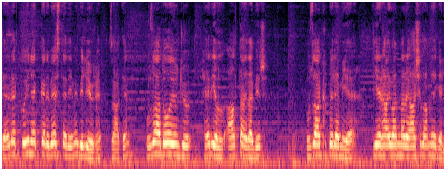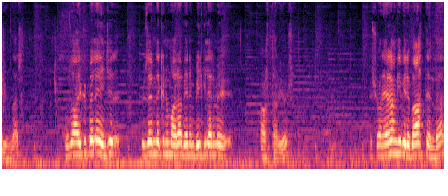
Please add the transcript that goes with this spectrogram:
Devlet bu inekleri beslediğimi biliyor zaten. Buzağı doğuyuncu her yıl 6 ayda bir buzağı küpelemeye, diğer hayvanları aşılamaya geliyorlar. Buzağı küpeleyince üzerindeki numara benim bilgilerimi aktarıyor. Şu an herhangi biri baktığında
